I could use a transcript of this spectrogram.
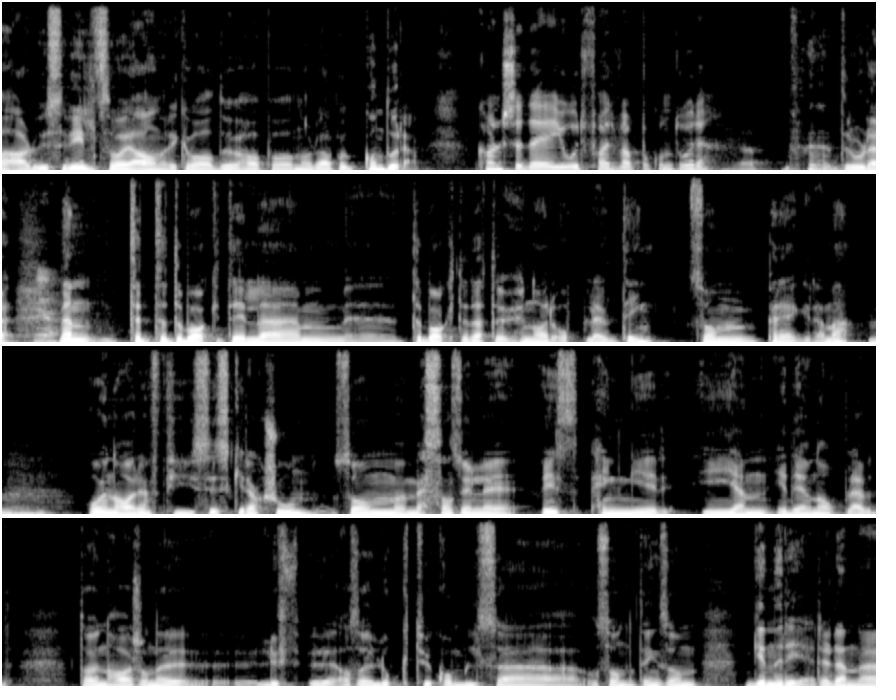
er du i sivil, så jeg aner ikke hva du har på når du er på kontoret. Kanskje det er jordfarver på kontoret? Jeg tror det. Ja. Men tilbake, til, eh, tilbake, til, dette. Hun har opplevd ting som preger henne. Mm. Og hun har en fysisk reaksjon som mest sannsynligvis henger igjen i det hun har opplevd. Da hun har sånne luft, altså lukthukommelse og sånne ting som genererer denne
